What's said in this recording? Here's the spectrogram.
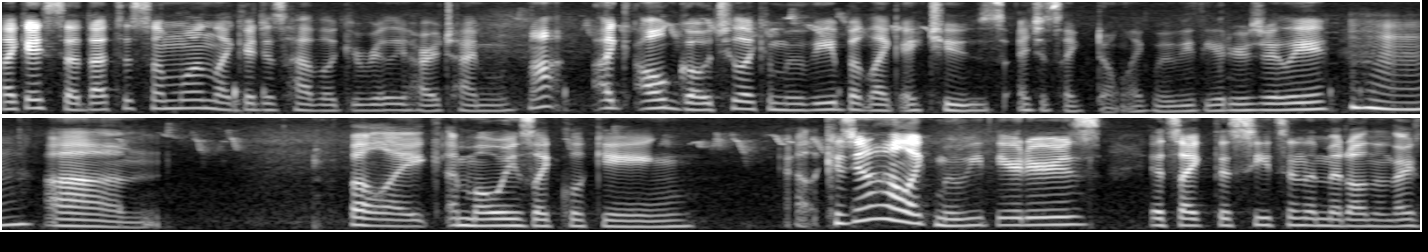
like I said that to someone, like I just have like a really hard time. Not like I'll go to like a movie, but like I choose. I just like don't like movie theaters really. hmm Um, but like I'm always like looking, because you know how like movie theaters, it's like the seats in the middle, and then there's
